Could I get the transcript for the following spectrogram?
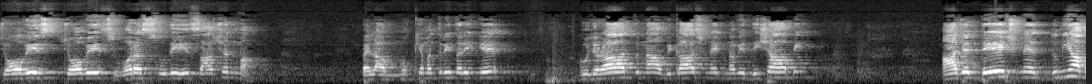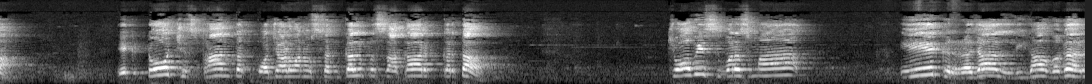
ચોવીસ ચોવીસ વર્ષ સુધી શાસનમાં. પહેલા મુખ્યમંત્રી તરીકે ગુજરાતના વિકાસને એક નવી દિશા આપી. આજે દેશને દુનિયામાં એક ટોચ સ્થાન તક પહોંચાડવાનો સંકલ્પ સાકાર કરતા ચોવીસ વર્ષમાં એક રજા લીધા વગર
